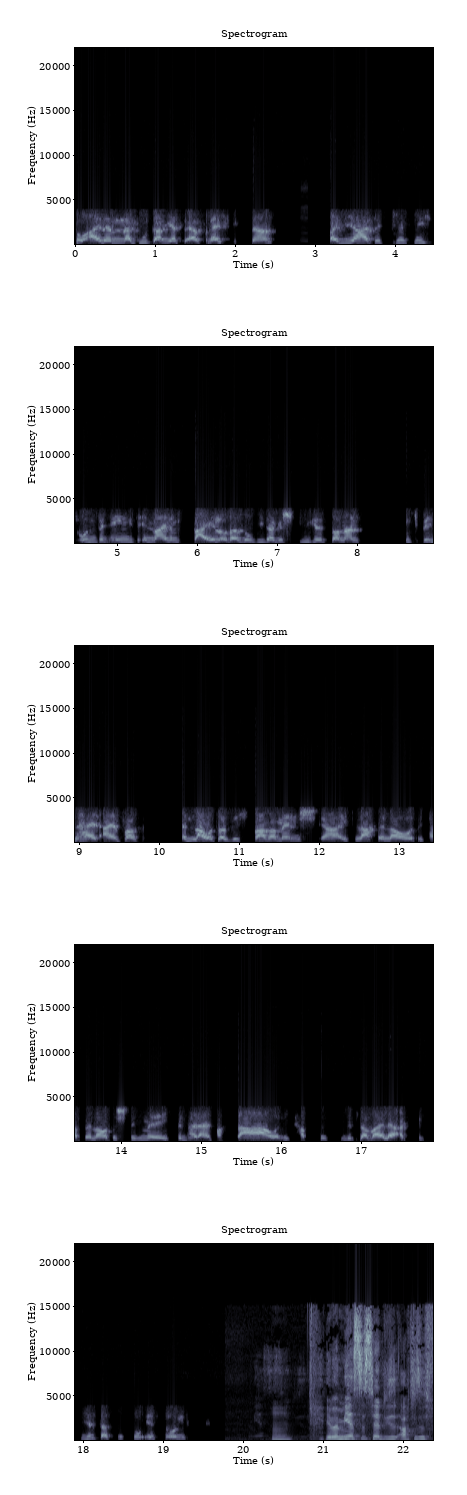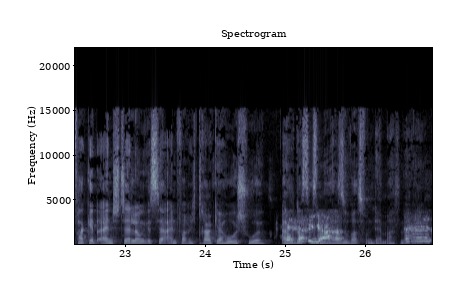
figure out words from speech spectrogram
so einem, na gut, dann jetzt erst recht. Ne? Bei mir hat sich das nicht unbedingt in meinem Style oder so wieder gespiegelt, sondern ich bin halt einfach ein lauter, sichtbarer Mensch. Ja, ich lache laut, ich habe eine laute Stimme, ich bin halt einfach da und ich habe das mittlerweile akzeptiert, dass das so ist und Ja, bei mir ist es ja dieses, auch dieses Fuck-it-Einstellung ist ja einfach, ich trage ja hohe Schuhe. Also das ist Ja. mir ja sowas von dermaßen egal.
